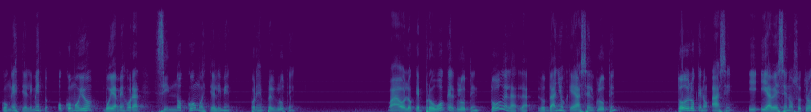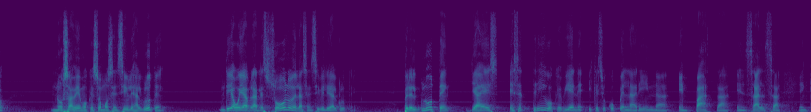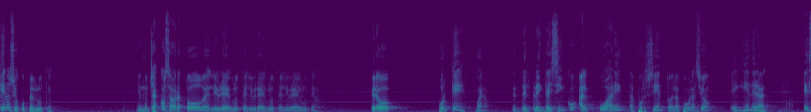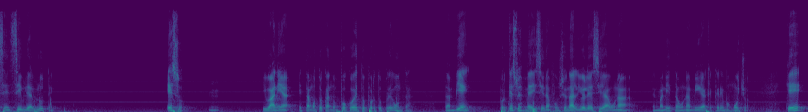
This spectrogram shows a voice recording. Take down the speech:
con este alimento o cómo yo voy a mejorar si no como este alimento. Por ejemplo, el gluten. Wow, lo que provoca el gluten, todos los daños que hace el gluten, todo lo que nos hace, y, y a veces nosotros no sabemos que somos sensibles al gluten. Un día voy a hablarles solo de la sensibilidad al gluten. Pero el gluten ya es ese trigo que viene y que se ocupa en la harina, en pasta, en salsa, ¿en qué no se ocupa el gluten? En muchas cosas, ahora todo es libre de gluten, libre de gluten, libre de gluten. Pero, ¿por qué? Bueno, desde el 35 al 40% de la población en general es sensible al gluten. Eso Ivania, estamos tocando un poco esto por tu pregunta. También, porque eso es medicina funcional. Yo le decía a una hermanita, una amiga que queremos mucho, que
